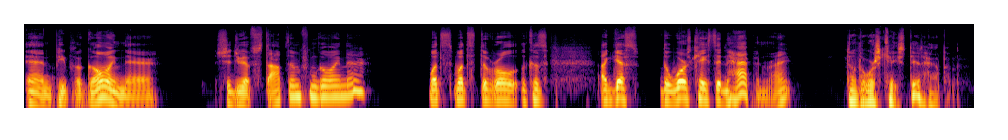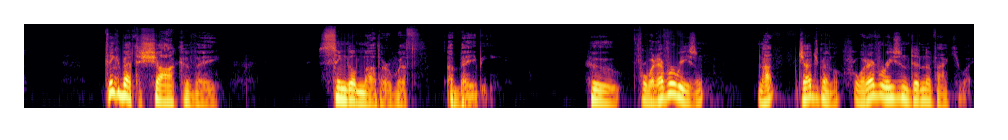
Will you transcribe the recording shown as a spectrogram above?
and people are going there, should you have stopped them from going there? What's what's the role? Because I guess the worst case didn't happen, right? No, the worst case did happen. Think about the shock of a single mother with a baby who, for whatever reason, not judgmental, for whatever reason, didn't evacuate.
